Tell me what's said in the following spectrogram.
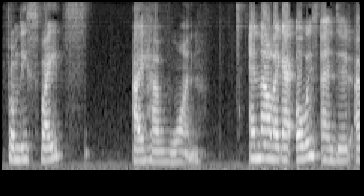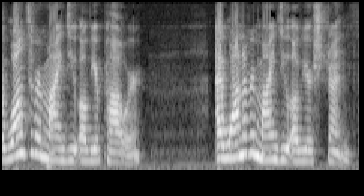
from these fights, I have won. And now, like I always ended, I want to remind you of your power. I want to remind you of your strength.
